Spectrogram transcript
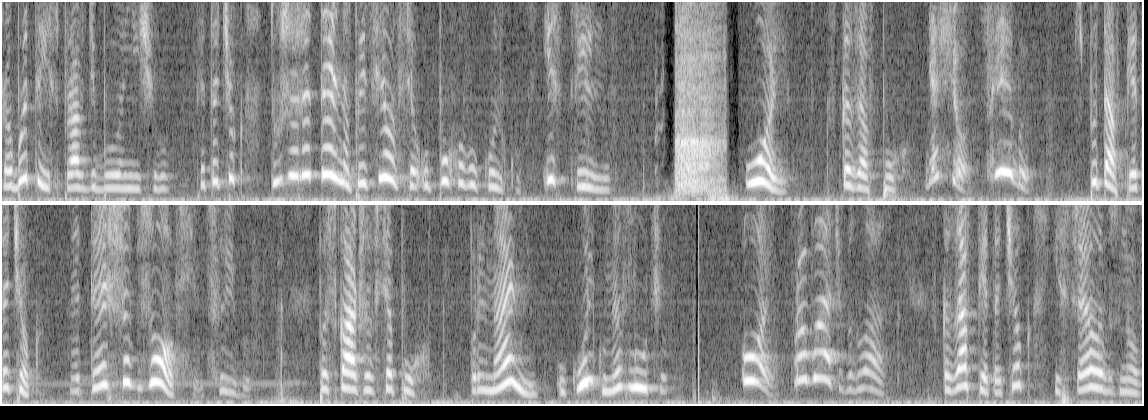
Робити і справді було нічого. П'ятачок дуже ретельно прицілився у пухову кульку і стрільнув. Ой, сказав пух. Я що, схибив? спитав п'ятачок. Не те, щоб зовсім схибив. Поскаржився пух. Принаймні у кульку не влучив. Ой, пробач, будь ласка, сказав п'ятачок і стрелив знов.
